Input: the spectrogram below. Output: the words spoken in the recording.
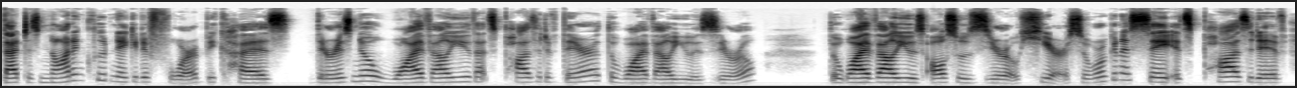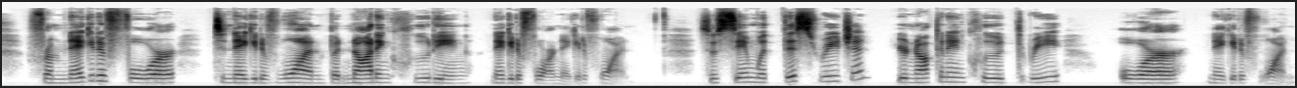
that does not include negative 4 because there is no y value that's positive there. The y value is 0. The y value is also 0 here. So we're going to say it's positive from negative 4 to negative 1, but not including negative 4 and negative 1. So same with this region, you're not going to include 3 or negative 1.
